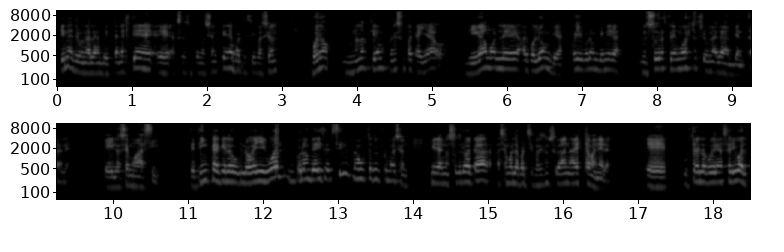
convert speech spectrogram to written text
Tiene tribunales ambientales, tiene eh, acceso a información, tiene participación. Bueno, no nos quedemos con eso para callados. Digámosle a Colombia, oye Colombia, mira, nosotros tenemos estos tribunales ambientales, y lo hacemos así. ¿Te tinca que lo, lo igual? Colombia dice, sí, me gusta tu información. Mira, nosotros acá hacemos la participación ciudadana de esta manera. Eh, ustedes lo podrían hacer igual.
